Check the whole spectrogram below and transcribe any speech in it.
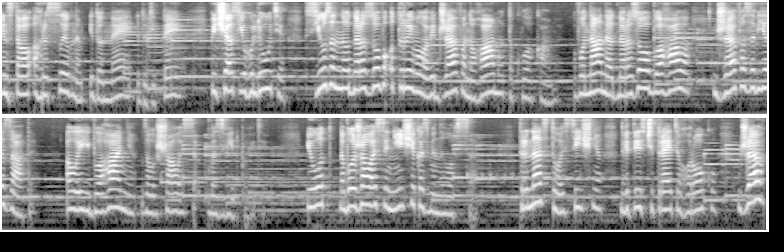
Він ставав агресивним і до неї, і до дітей. Під час його люті Сьюзен неодноразово отримала від Джефа ногами та кулаками. Вона неодноразово благала Джефа зав'язати, але її благання залишалося без відповіді. І от наближалася ніч, яка змінила все. 13 січня 2003 року Джеф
